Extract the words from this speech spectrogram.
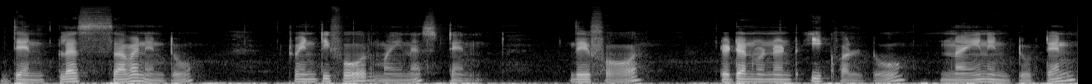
then plus 7 into 24 minus 10 therefore determinant equal to 9 into 10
